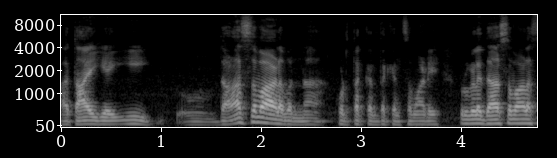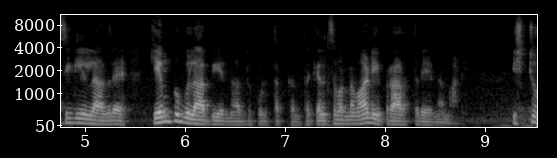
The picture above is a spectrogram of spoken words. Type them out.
ಆ ತಾಯಿಗೆ ಈ ದಾಸವಾಳವನ್ನು ಕೊಡ್ತಕ್ಕಂಥ ಕೆಲಸ ಮಾಡಿ, ಗುರುಗಳೇ ದಾಸವಾಳ ಸಿಗಲಿಲ್ಲ ಅಂದರೆ ಕೆಂಪು ಗುಲಾಬಿಯನ್ನಾದರೂ ಕೊಡ್ತಕ್ಕಂಥ ಕೆಲಸವನ್ನು ಮಾಡಿ, ಪ್ರಾರ್ಥನೆಯನ್ನು ಮಾಡಿ. ಇಷ್ಟು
